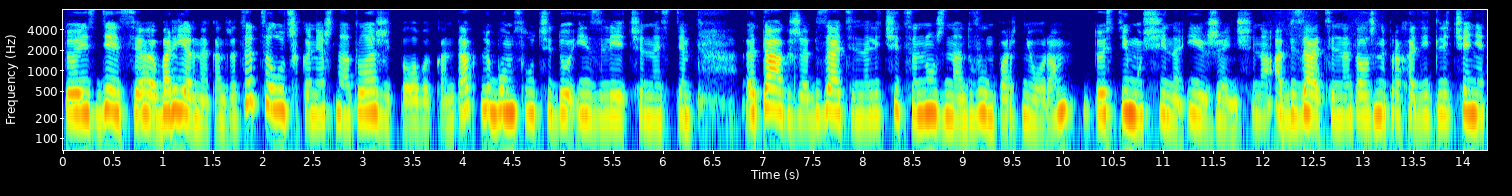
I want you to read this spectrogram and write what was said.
То есть здесь э, барьерная контрацепция, лучше, конечно, отложить половой контакт в любом случае до излеченности. Э, также обязательно лечиться нужно двум партнерам, то есть и мужчина, и женщина. Обязательно должны проходить лечение,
